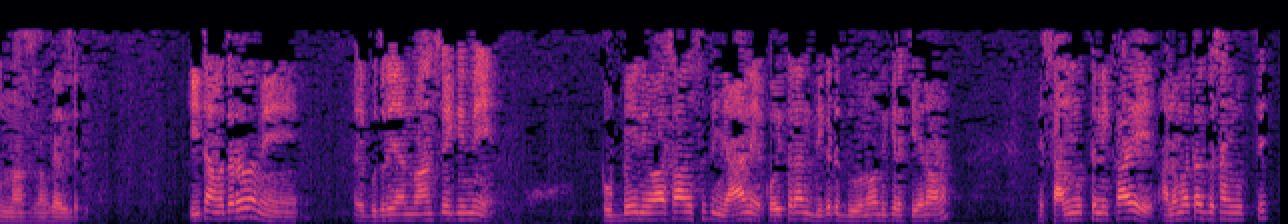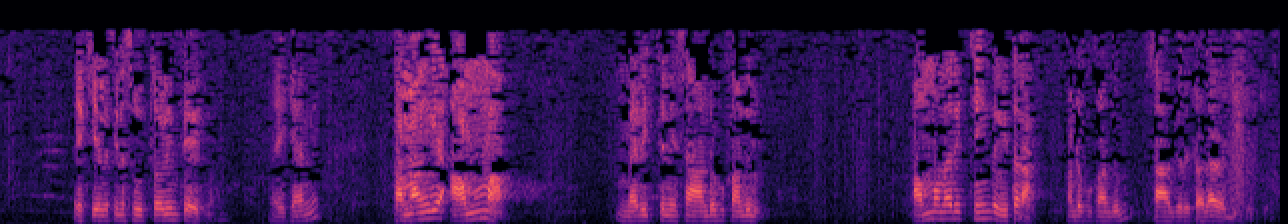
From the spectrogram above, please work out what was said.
උන්වහන්සේ සමග ඇවිල්ලා තියෙනවා. ඊට අමතරව මේ ඒ බුදුරජාන් වහන්සේගේ මේ පුබ්බේ නිවාසානුස්සති ඥානය කොයිතරම් දිගට දුවනවද කියලා කියනවනම් මේ සංයුත්ත නිකායේ අනමතග්ග සංයුත්තේ ඒ කියලා තියෙන සූත්‍ර වලින් තේරෙනවා. ඒ කියන්නේ තමන්ගේ අම්මා මැරිච්ච නිසා අඬපු කඳුළු අම්මා මැරිච්ච හින්දා විතරක් අඬපු කඳුළු සාගරයට වඩා වැඩි කියලා.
